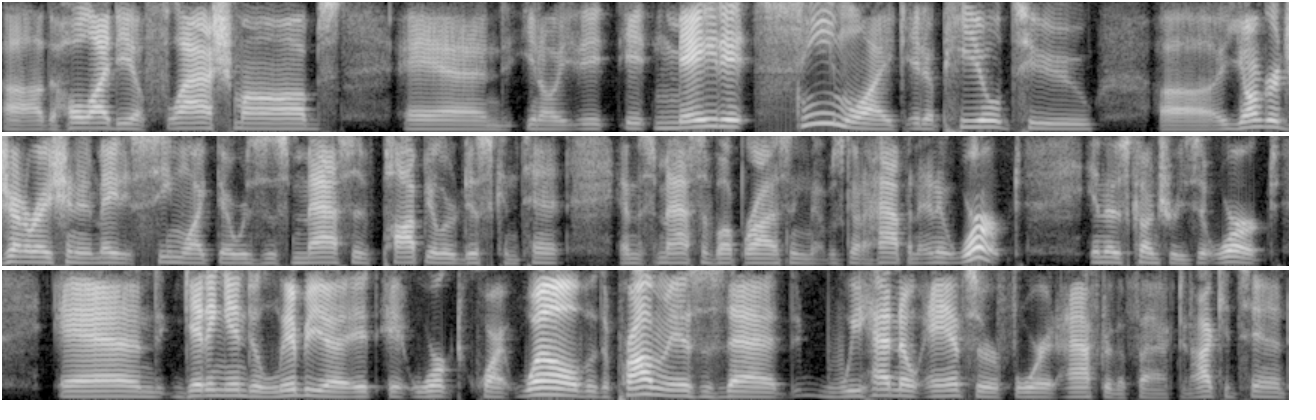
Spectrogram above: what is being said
uh, the whole idea of flash mobs, and you know, it, it made it seem like it appealed to uh, younger generation. It made it seem like there was this massive popular discontent and this massive uprising that was going to happen, and it worked in those countries. It worked and getting into Libya, it, it worked quite well. But the problem is, is that we had no answer for it after the fact. And I contend,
